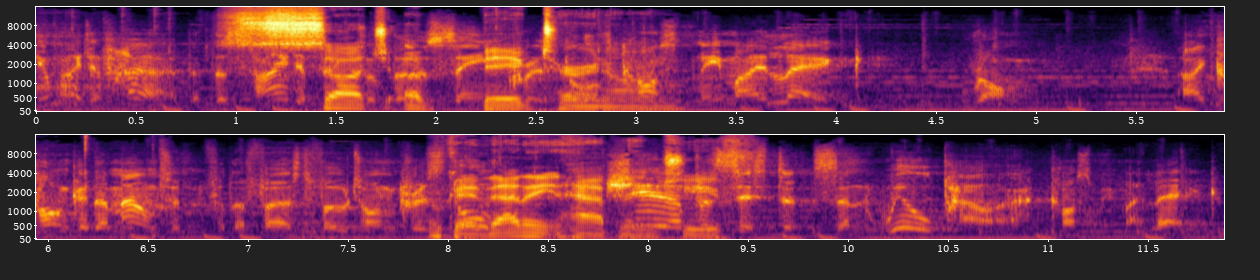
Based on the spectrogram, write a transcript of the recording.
You might have heard that the side Such of a same big turn on. cost me my leg. Wrong. I conquered a mountain for the first photon crystal. Okay, that ain't happening, Sheer Chief. persistence and willpower cost me my leg.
